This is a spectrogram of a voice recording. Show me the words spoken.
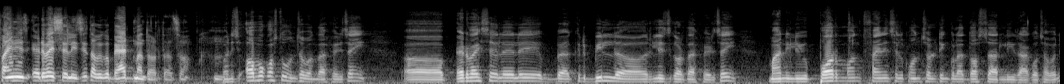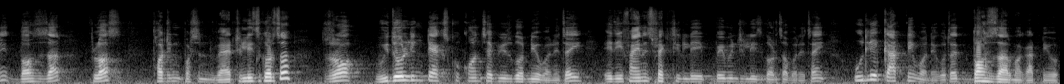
फाइनेन्स एडभाइसले चाहिँ तपाईँको भ्याटमा दर्ता छ। भनेपछि अब कस्तो हुन्छ भन्दाखेरि चाहिँ एडभाइसरले बिल रिलिज गर्दाखेरि चाहिँ मानिलियो पर मन्थ फाइनेन्सियल कन्सल्टिङको लागि दस हजार लिइरहेको छ भने दस हजार plus thirteen percent VAT release गर्छ। र विदहोल्डिङ ट्याक्सको कन्सेप्ट युज गर्ने हो भने चाहिँ यदि फाइनेन्स फ्याक्ट्रीले पेमेन्ट रिलिज गर्छ भने चाहिँ उसले काट्ने भनेको चाहिँ दस हजारमा काट्ने हो।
